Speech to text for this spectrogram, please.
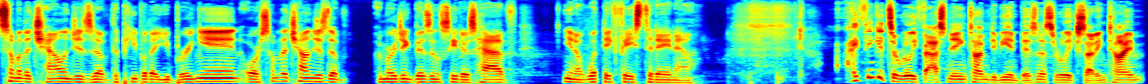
some of the challenges of the people that you bring in or some of the challenges of emerging business leaders have, you know, what they face today now? I think it's a really fascinating time to be in business, a really exciting time.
